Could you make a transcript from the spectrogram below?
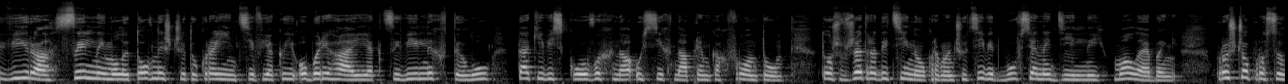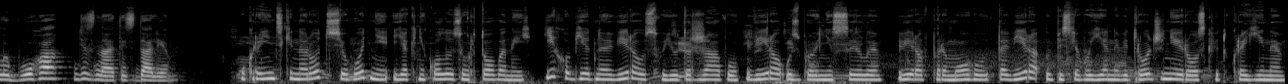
Віра сильний молитовний щит українців, який оберігає як цивільних в тилу, так і військових на усіх напрямках фронту. Тож вже традиційно у Кременчуці відбувся недільний молебень. Про що просили Бога, дізнайтесь далі. Український народ сьогодні як ніколи згуртований. Їх об'єднує віра у свою державу, віра у збройні сили, віра в перемогу та віра у післявоєнне відродження і розквіт України.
